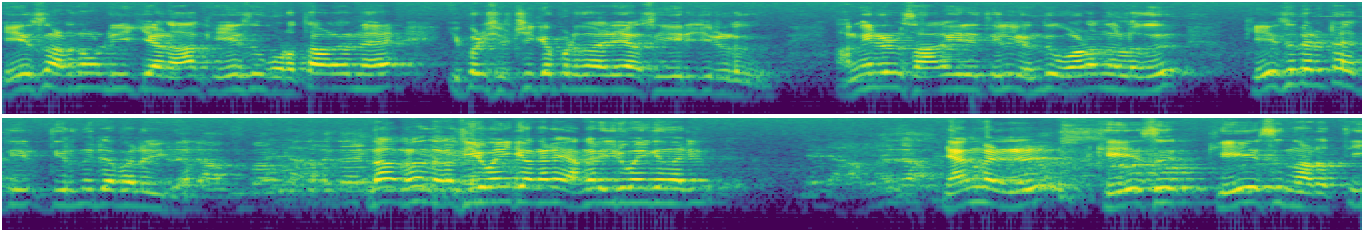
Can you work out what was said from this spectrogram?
കേസ് നടന്നുകൊണ്ടിരിക്കുകയാണ്. ആ കേസ് കൊടുത്ത തന്നെ ഇപ്പോൾ ശിക്ഷിക്കപ്പെടുന്നവരെയാണ് സ്വീകരിച്ചിട്ടുള്ളത്. അങ്ങനെയുള്ള സാഹചര്യത്തിൽ എന്ത് വേണം എന്നുള്ളത് കേസ് വരട്ടെ തീർന്നിട്ടാ തീർന്നിട്ട് ആലോചിക്കാം രാഹുൽ മാങ്കൂട്ടത്തിന്റെ എന്നാ എന്നാ തീരുമാനിക്കാം. അങ്ങനെ അങ്ങനെ തീരുമാനിക്കുന്നാൽ ഞങ്ങൾ കേസ് കേസ് നടത്തി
